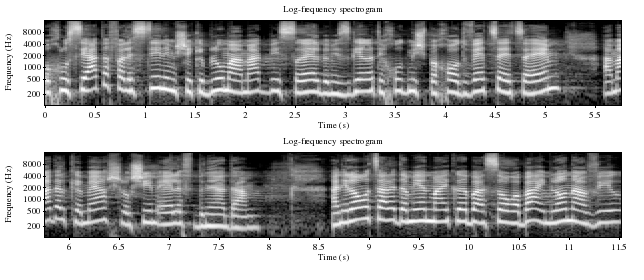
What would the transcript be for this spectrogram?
אוכלוסיית הפלסטינים שקיבלו מעמד בישראל במסגרת איחוד משפחות וצאצאיהם עמד על כ-130 אלף בני אדם. אני לא רוצה לדמיין מה יקרה בעשור הבא אם לא נעביר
